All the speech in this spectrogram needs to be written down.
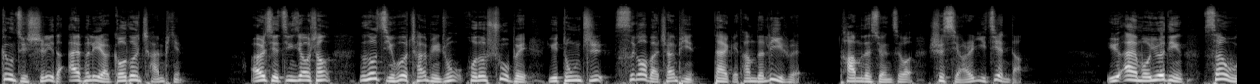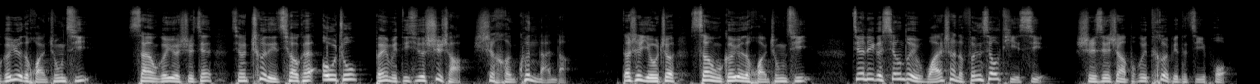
更具实力的 a p l e r 高端产品。而且经销商能从锦湖的产品中获得数倍于东芝、斯高柏产品带给他们的利润，他们的选择是显而易见的。与爱摩约定三五个月的缓冲期，三五个月时间想彻底撬开欧洲、北美地区的市场是很困难的。但是有着三五个月的缓冲期，建立一个相对完善的分销体系，时间上不会特别的急迫。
